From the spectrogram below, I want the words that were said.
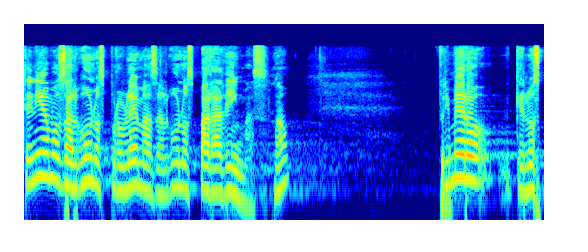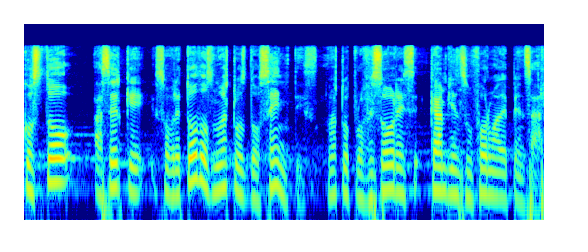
Teníamos algunos problemas, algunos paradigmas. ¿no? Primero, que nos costó hacer que, sobre todo nuestros docentes, nuestros profesores, cambien su forma de pensar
